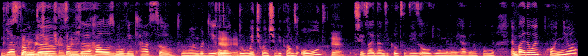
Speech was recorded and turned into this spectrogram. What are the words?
Yeah, from Norwegian the from the Howl's Moving Castle. Remember the Yeah, old yeah. the witch when she becomes old? Yeah. She's identical to these old women we have in Ponyo. And by the way, Ponyo,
